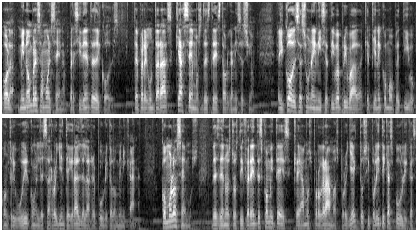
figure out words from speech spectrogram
Hola, mi nombre es Samuel Sena, presidente del CODES. Te preguntarás qué hacemos desde esta organización. El CODES es una iniciativa privada que tiene como objetivo contribuir con el desarrollo integral de la República Dominicana. ¿Cómo lo hacemos? Desde nuestros diferentes comités creamos programas, proyectos y políticas públicas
